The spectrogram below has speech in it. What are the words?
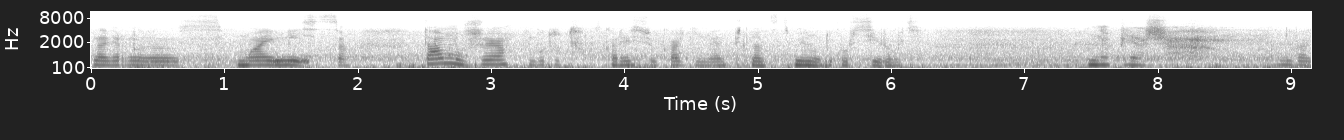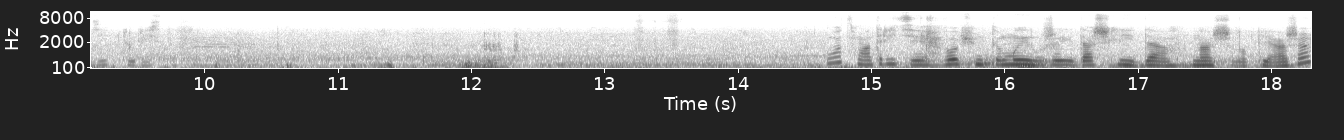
наверное, с мая месяца, там уже будут, скорее всего, каждые, наверное, 15 минут курсировать на пляж и возить туристов. Вот, смотрите, в общем-то, мы уже и дошли до нашего пляжа.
